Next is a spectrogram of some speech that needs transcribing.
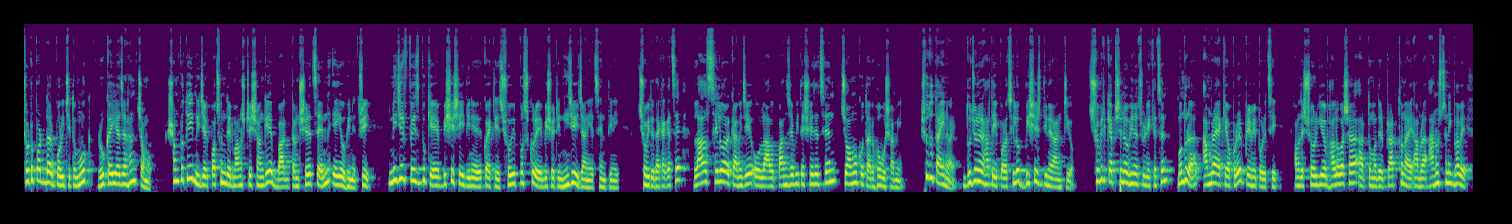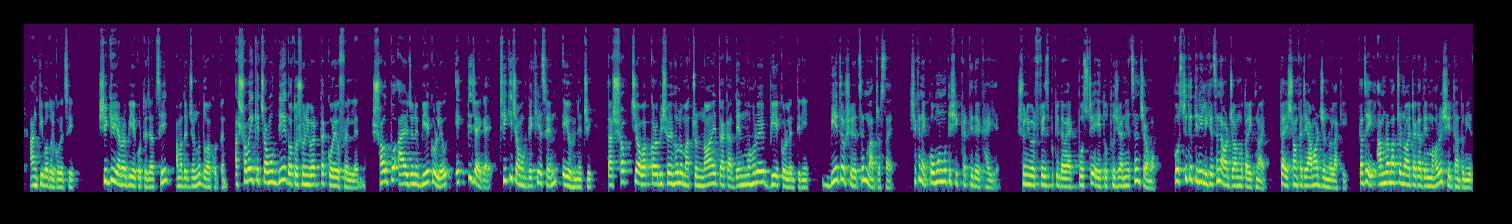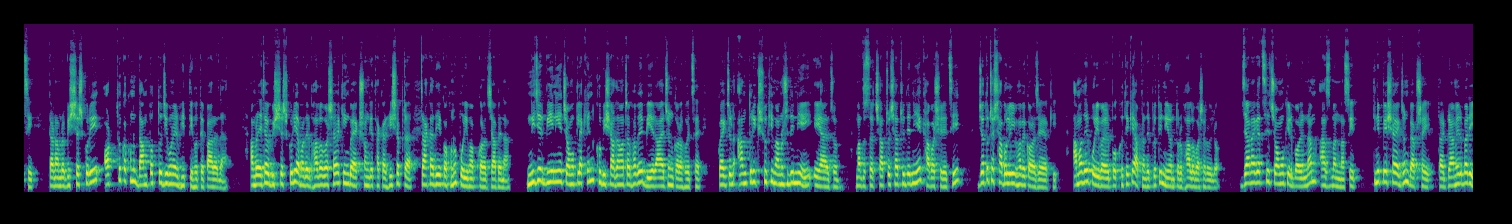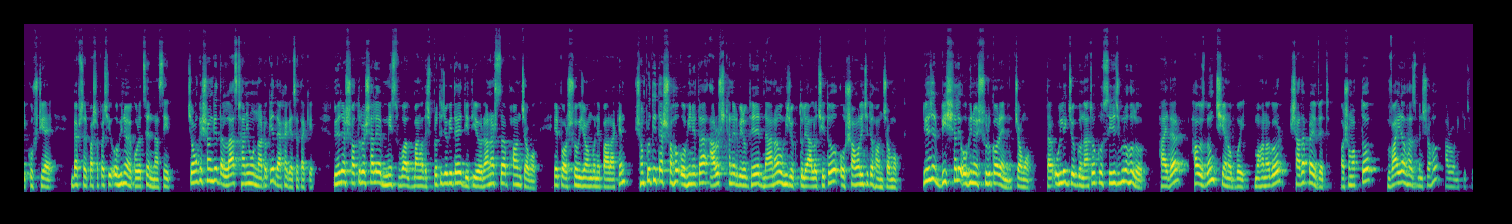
ছোট পর্দার পরিচিত মুখ রুকাইয়া জাহান চমক। সম্প্রতি নিজের পছন্দের মানুষটির সঙ্গে বাগদান সেরেছেন এই অভিনেত্রী। নিজের ফেসবুকে বিশেষ এই দিনের কয়েকটি ছবি পোস্ট করে বিষয়টি নিজেই জানিয়েছেন তিনি। ছবিতে দেখা গেছে, লাল সেলোয়ার কামিজে ও লাল পাঞ্জাবিতে সেজেছেন চমক ও তার হবু স্বামী। শুধু তাই নয়, দুজনের হাতেই পড়া ছিল বিশেষ দিনের আংটিও। ছবির ক্যাপশনে অভিনেত্রী লিখেছেন, বন্ধুরা, আমরা একে অপরের প্রেমে পড়েছি। আমাদের স্বর্গীয় ভালোবাসা আর তোমাদের প্রার্থনায় আমরা আনুষ্ঠানিকভাবে আংটি বদল করেছি। শিগগিরই আমরা বিয়ে করতে যাচ্ছি, আমাদের জন্য দোয়া করবেন। আর সবাইকে চমক দিয়ে গত শনিবার তা করেও ফেললেন। স্বল্প আয়োজনে বিয়ে করলেও একটি জায়গায় ঠিকই চমক দেখিয়েছেন এই অভিনেত্রী। তার সবচেয়ে অবাক করা বিষয় হলো মাত্র নয় টাকা দেনমোহরে বিয়ে করলেন তিনি। বিয়েটাও সেরেছেন মাদ্রাসায়, সেখানে কোমলমতি শিক্ষার্থীদের খাইয়ে। শনিবার ফেসবুকে দেওয়া এক পোস্টে এই তথ্য জানিয়েছেন চমক। পোস্টটিতে তিনি লিখেছেন, আমার জন্ম তারিখ নয় তাই সংখ্যাটি আমার জন্য লাকি কাজেই আমরা মাত্র নয় টাকা দেনমোহরের সিদ্ধান্ত নিয়েছি, কারণ আমরা বিশ্বাস করি অর্থ কখনো দাম্পত্য জীবনের ভিত্তি হতে পারে না। আমরা এটাও বিশ্বাস করি আমাদের ভালোবাসা কিংবা একসঙ্গে থাকার হিসাবটা টাকা দিয়ে কখনো পরিমাপ করা যাবে না। নিজের বিয়ে নিয়ে চমক লেখেন, খুবই সাদামাটাভাবে বিয়ের আয়োজন করা হয়েছে। কয়েকজন আন্তরিক সুখী মানুষদের নিয়েই এই আয়োজন। মাদ্রাসার ছাত্রছাত্রীদের নিয়ে খাবার সেরেছি, যতটা সাবলীলভাবে করা যায় আর কি। আমাদের পরিবারের পক্ষ থেকে আপনাদের প্রতি নিরন্তর ভালোবাসা রইল। জানা গেছে চমকের বরের নাম আজমান নাসির। তিনি পেশায় একজন ব্যবসায়ী। তার গ্রামের বাড়ি কুষ্টিয়ায়। ব্যবসার পাশাপাশি অভিনয় করেছেন নাসির। চমকের সঙ্গে তার লাস্ট হানিমুন নাটকে দেখা গেছে তাকে। দুই হাজার সতেরো সালে মিস ওয়ার্ল্ড বাংলাদেশ প্রতিযোগিতায় দ্বিতীয় রানার্স আপ হন চমক। এরপর সবিজ অঙ্গনে পা রাখেন। সম্প্রতি তার সহ অভিনেতা আরশ খানের বিরুদ্ধে নানা অভিযোগ তুলে আলোচিত ও সমালোচিত হন চমক। দুই হাজার বিশ সালে অভিনয় শুরু করেন চমক। তার উল্লেখযোগ্য নাটক ও সিরিজগুলো হলো হায়দার হাউস নং ছিয়ানব্বই মহানগর সাদা প্রাইভেট অসমাপ্ত ভাইরাল হাজবেন্ড সহ আরও অনেক কিছু।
